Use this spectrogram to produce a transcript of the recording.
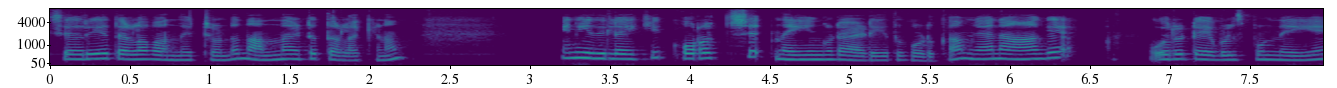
ചെറിയ തിള വന്നിട്ടുണ്ട്. നന്നായിട്ട് തിളയ്ക്കണം. ഇനി ഇതിലേക്ക് കുറച്ച് നെയ്യും കൂടെ ആഡ് ചെയ്ത് കൊടുക്കാം. ഞാൻ ആകെ ഒരു ടേബിൾ സ്പൂൺ നെയ്യേ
